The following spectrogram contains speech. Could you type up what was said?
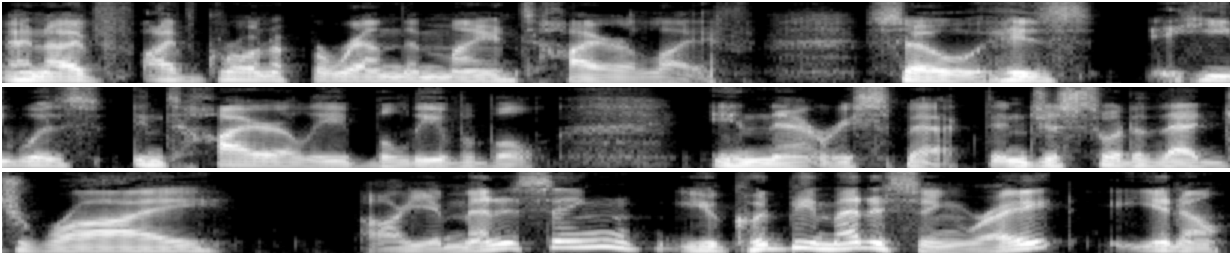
And I've I've grown up around them my entire life. So his he was entirely believable in that respect. And just sort of that dry are you menacing? You could be menacing, right? You know,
